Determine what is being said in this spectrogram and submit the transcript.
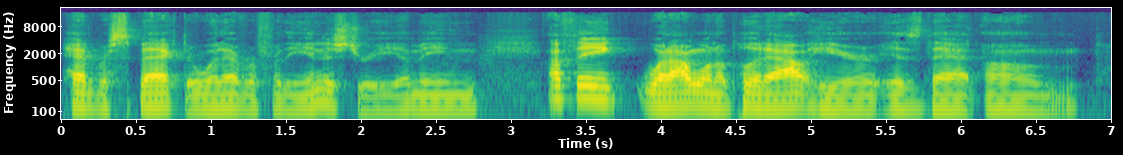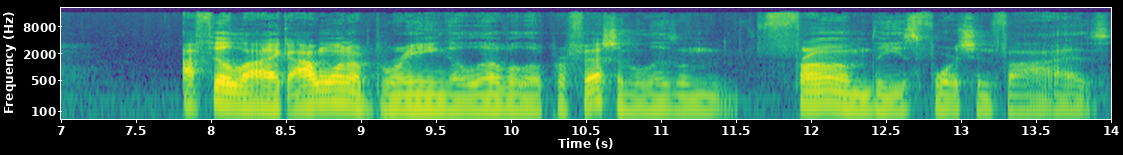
had respect or whatever for the industry. I mean, I think what I want to put out here is that um, I feel like I want to bring a level of professionalism from these Fortune fives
